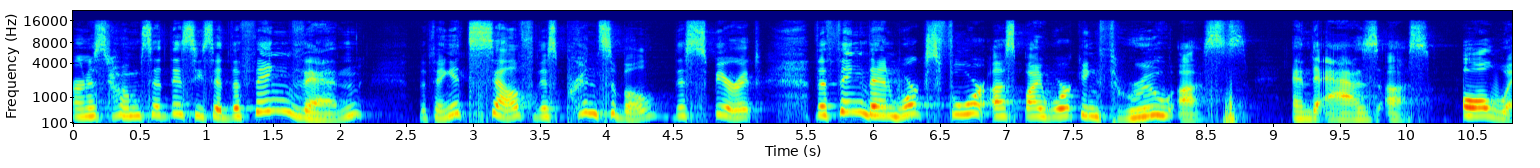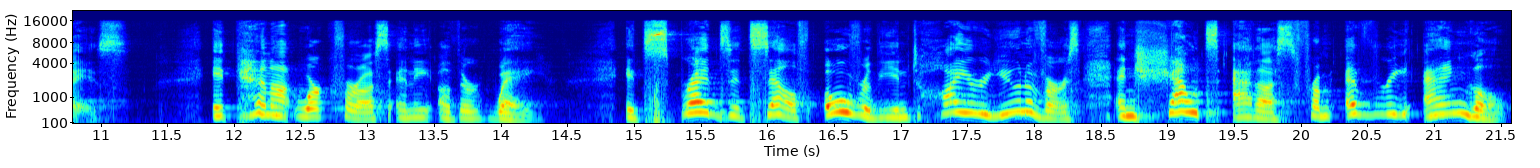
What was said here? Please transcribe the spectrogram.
Ernest Holmes said this He said, The thing then, the thing itself, this principle, this spirit, the thing then works for us by working through us and as us, always. It cannot work for us any other way. It spreads itself over the entire universe and shouts at us from every angle.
